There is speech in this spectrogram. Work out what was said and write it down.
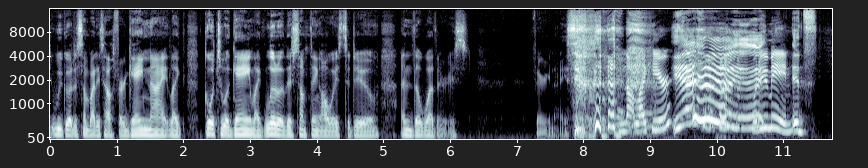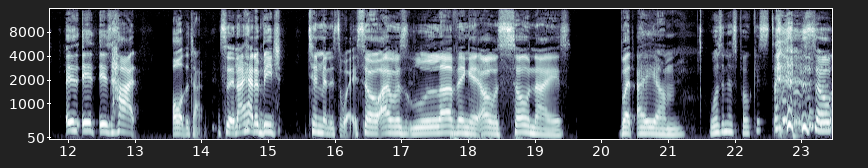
we go to somebody's house for a game night, like go to a game. Like literally, there's something always to do, and the weather is very nice. Not like here. Yeah. what do you mean? It's it, it is hot all the time. So and I had a beach ten minutes away, so I was loving it. Oh, it was so nice. But I um wasn't as focused. so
